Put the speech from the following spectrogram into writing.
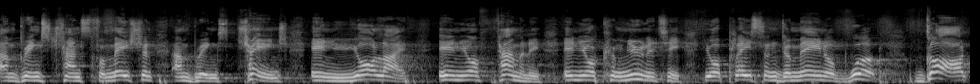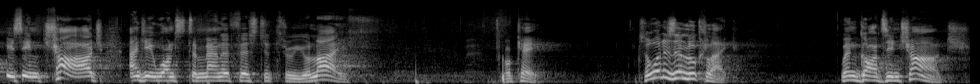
and brings transformation and brings change in your life, in your family, in your community, your place and domain of work. God is in charge and He wants to manifest it through your life. Okay, so what does it look like? When God's in charge.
